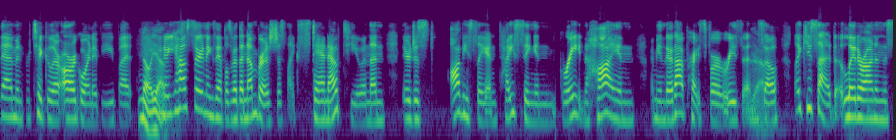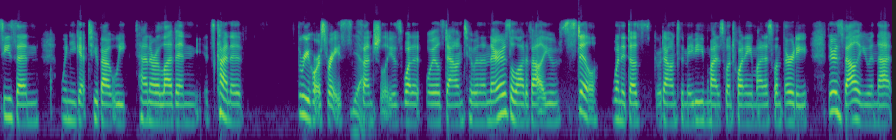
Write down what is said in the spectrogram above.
them in particular are going to be. But no, yeah. you know, you have certain examples where the numbers just like stand out to you, and then they're just obviously enticing and great and high and i mean they're that price for a reason yeah. so like you said later on in the season when you get to about week 10 or 11 it's kind of three horse race yeah. essentially is what it boils down to. And then there is a lot of value still when it does go down to maybe minus 120 minus 130 there is value in that.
